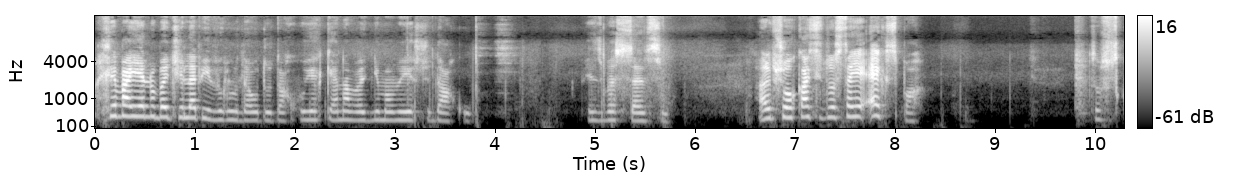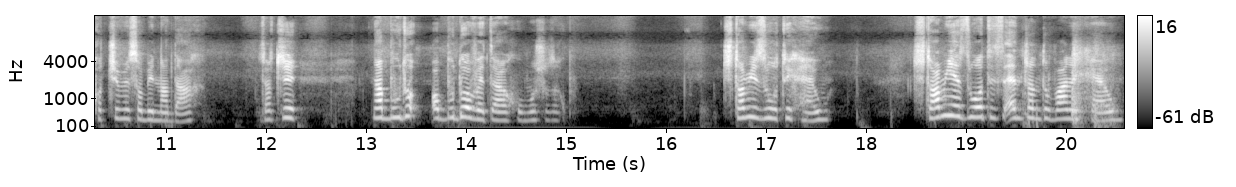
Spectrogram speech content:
Chyba jedno będzie lepiej wyglądało do dachu, jak ja nawet nie mam jeszcze dachu. Więc bez sensu. Ale przy okazji dostaję expa. To skoczymy sobie na dach. Znaczy na budo- obudowę dachu, może tak. Czy tam jest złoty hełm? Czy tam jest złoty zenchantowany hełm?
